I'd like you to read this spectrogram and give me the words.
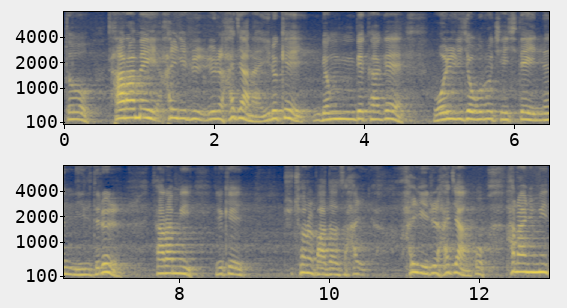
또 사람의 할 일을 하지 않아요. 이렇게 명백하게 원리적으로 제시되어 있는 일들을 사람이 이렇게 추천을 받아서 할, 할 일을 하지 않고 하나님이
